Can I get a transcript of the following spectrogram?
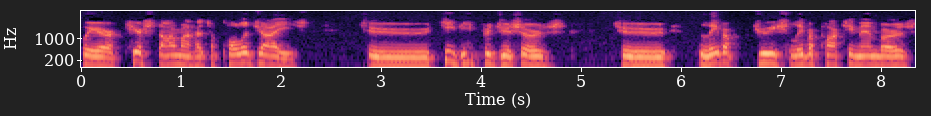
where Keir Starmer has apologised to TV producers, to Labour Jewish Labour Party members,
